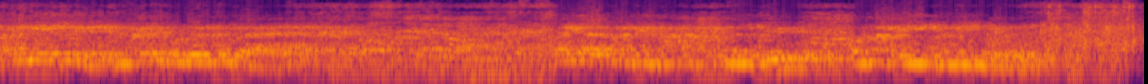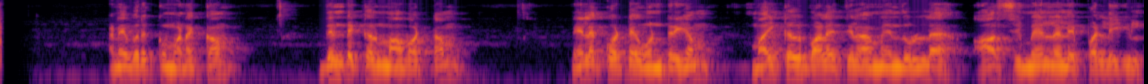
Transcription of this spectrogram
தலைமையேற்று கொண்டிருக்கின்ற அனைவருக்கும் வணக்கம். திண்டுக்கல் மாவட்டம் நிலக்கோட்டை ஒன்றியம் மைக்கேல் பாளையத்தில் அமைந்துள்ள ஆர்சி மேல்நிலைப் பள்ளியில்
